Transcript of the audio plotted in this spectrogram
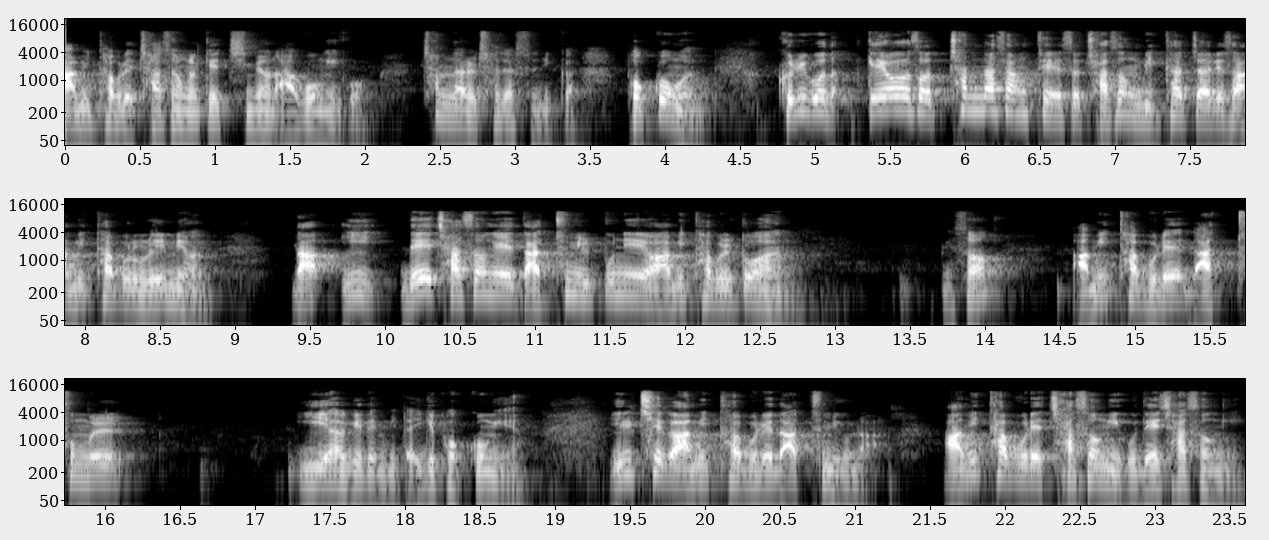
아미타불의 자성을 깨치면 아공이고 참나를 찾았으니까 법공은 그리고 깨어서 참나 상태에서 자성 미타 자리에서 아미타불을 외면 나 이 내 자성의 나툼일 뿐이에요. 아미타불 또한 그래서 아미타불의 나툼을 이해하게 됩니다. 이게 법공이에요. 일체가 아미타불의 나툼이구나. 아미타불의 자성이고 내 자성이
